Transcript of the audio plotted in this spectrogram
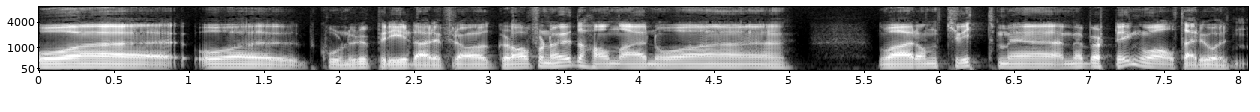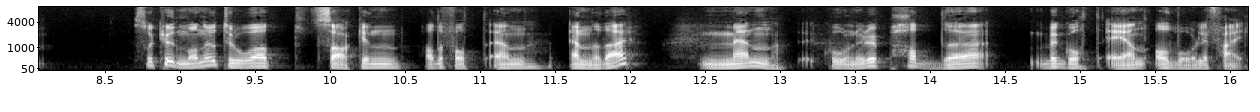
Og, eh, og Kornerup rir derifra glad og fornøyd. Han er nå, eh, nå er han kvitt med, med børting, og alt er i orden. Så kunne man jo tro at saken hadde fått en ende der. Men Kornerup hadde begått en alvorlig feil.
